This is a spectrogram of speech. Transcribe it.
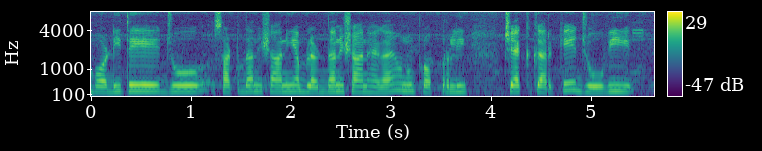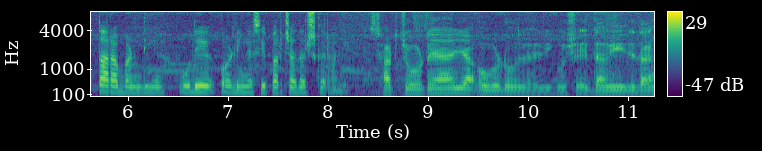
ਬਾਡੀ ਤੇ ਜੋ ਸੱਟ ਦਾ ਨਿਸ਼ਾਨ ਜਾਂ ਬਲੱਡ ਦਾ ਨਿਸ਼ਾਨ ਹੈਗਾ ਉਹਨੂੰ ਪ੍ਰੋਪਰਲੀ ਚੈੱਕ ਕਰਕੇ ਜੋ ਵੀ ਧਾਰਾ ਬਣਦੀ ਹੈ ਉਹਦੇ ਅਕੋਰਡਿੰਗ ਅਸੀਂ ਪਰਚਾ ਦਰਜ ਕਰਾਂਗੇ। ਸੱਟ ਚੋਟ ਹੈ ਜਾਂ ਓਵਰਡੋਜ਼ ਹੈ ਜੀ? ਕੁਛ ਇਦਾਂ ਵੀ ਜਿੱਦਾਂ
